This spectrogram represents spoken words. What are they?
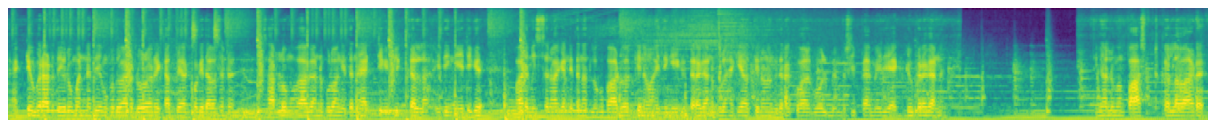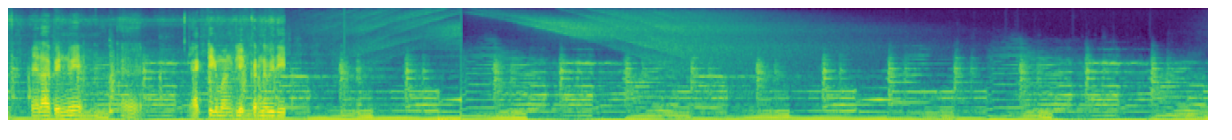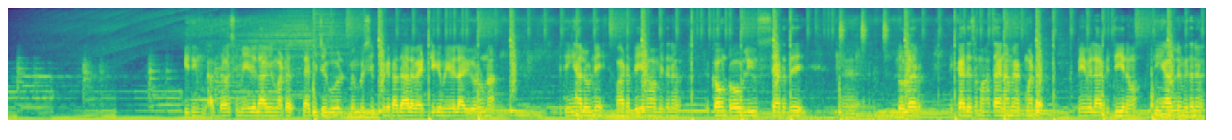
ඇක්ටිව් කරාට තේරුමක් නැති මොකද? ඔයාලට ඩොලර් එකක් දෙකක් වගේ දවසට සරලවම හොයාගන්න පුළුවන්. එතන ඇඩ් ටික ක්ලික් කරලා. ඉතින් ඒ ටික ඔයාලට මිස් වෙනවා කියන්නේ එතනත් ලොකු පාඩුවක් වෙනවා ඉතින් ඒක කරගන්න පුළුවන් හැකියාවක් තියෙනවා නම් විතරක් ඔයාලා ගෝල් මෙම්බර්ෂිප් එකේදී ඇක්ටිව් කරගන්න. ඉතින් යාළුවෝ මම පාස්ට් කරලා ඔයාලට මේ වෙලාවේ පෙන්නුවේ ඇක්ටිව් මම ක්ලික් කරන විදිහ ඉතින් අදවස මේ වෙලාවේ මට ලැබිච්ච ගෝල්ඩ් මෙම්බර්ෂිප් එකට අදාළ වැට් ටික මේ වෙලාවේ ඉවරුණා. ඉතින් යාළුවනේ ඔයාලට පේනවා මෙතන account overviews යටතේ ඩොලර් 1.79ක් මට මේ වෙලාවේ තියෙනවා. ඉතින් යාළුවනේ මෙතන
